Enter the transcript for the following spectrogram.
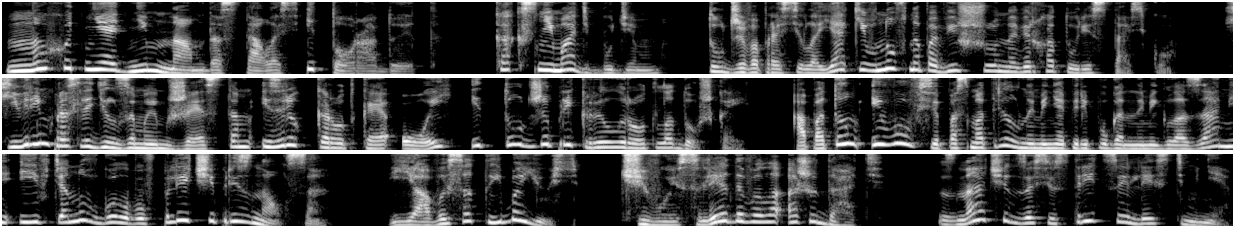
Ну, хоть не одним нам досталось, и то радует. «Как снимать будем?» Тут же вопросила я, кивнув на повисшую на верхотуре Стаську. Хиверим проследил за моим жестом, изрек короткое «Ой» и тут же прикрыл рот ладошкой. А потом и вовсе посмотрел на меня перепуганными глазами и, втянув голову в плечи, признался. «Я высоты боюсь. Чего и следовало ожидать. Значит, за сестрицей лезть мне».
